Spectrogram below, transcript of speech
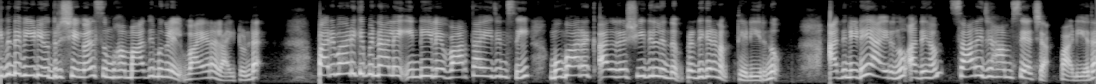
ഇതിന്റെ വീഡിയോ ദൃശ്യങ്ങൾ സമൂഹ മാധ്യമങ്ങളിൽ വൈറലായിട്ടുണ്ട്. പരിപാടിക്ക് പിന്നാലെ ഇന്ത്യയിലെ വാർത്താ ഏജൻസി മുബാറക് അൽ റഷീദിൽ നിന്നും പ്രതികരണം തേടിയിരുന്നു. അതിനിടെയായിരുന്നു അദ്ദേഹം സാരെ ജഹാം സെ അച്ച പാടിയത്.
